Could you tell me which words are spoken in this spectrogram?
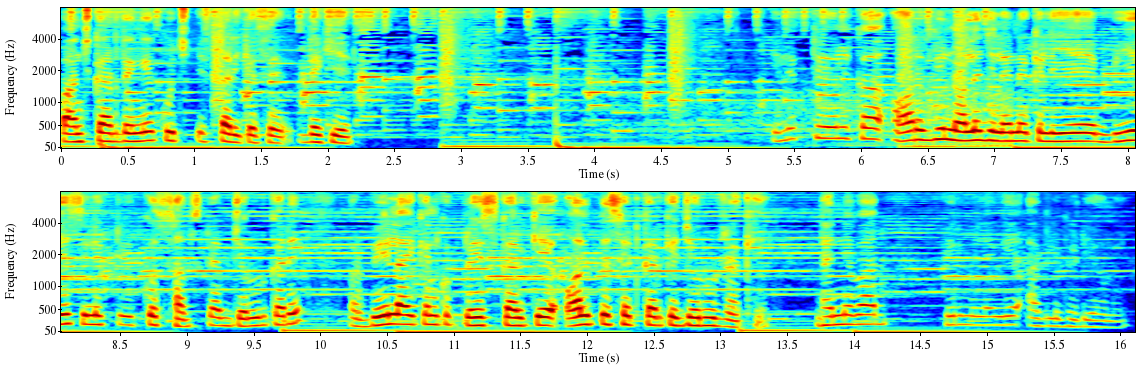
पंच कर देंगे कुछ इस तरीके से। देखिए। इलेक्ट्रिकल का और भी नॉलेज लेने के लिए बी एस इलेक्ट्रिक को सब्सक्राइब ज़रूर करें और बेल आइकन को प्रेस करके ऑल पे सेट करके ज़रूर रखें। धन्यवाद। फिर मिलेंगे अगली वीडियो में।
